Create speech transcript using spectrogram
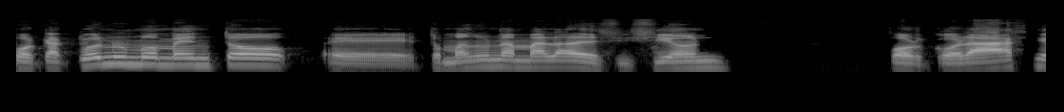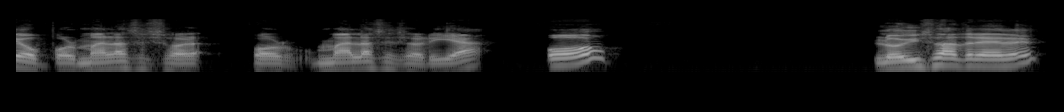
porque actuó en un momento eh, tomando una mala decisión por coraje o por mala, por mala asesoría, o lo hizo adrede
